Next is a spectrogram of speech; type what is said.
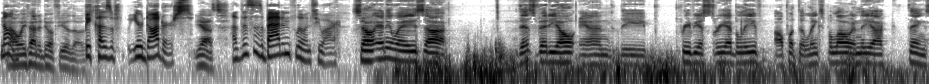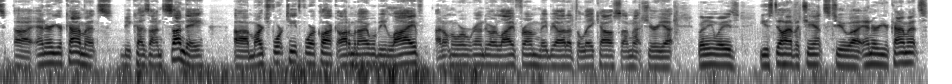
no. no, we've had to do a few of those because of your daughters. Yes. Uh, this is a bad influence. You are. So, anyways, uh, this video and the previous three, I believe, I'll put the links below in the uh, things. Uh, enter your comments because on Sunday uh, March 14th, 4 o'clock, Autum and I will be live. I don't know where we're going to do our live from. Maybe out at the lake house. I'm not sure yet. But anyways, you still have a chance to uh, enter your comments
